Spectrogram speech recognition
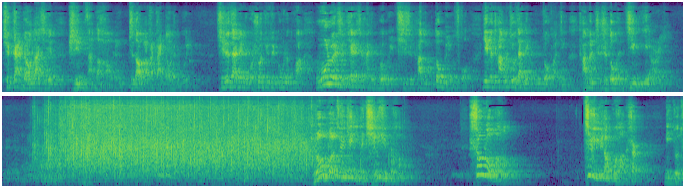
去感召那些平凡的好人，直到把他感召成鬼。其实，在这里我说句最公正的话，无论是天使还是魔鬼，其实他们都没有错，因为他们就在那个工作环境，他们只是都很敬业而已。如果最近你的情绪不好，收入不好，净遇到不好的事儿，你就撞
